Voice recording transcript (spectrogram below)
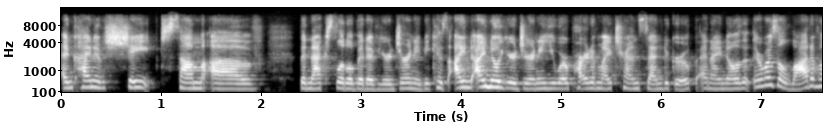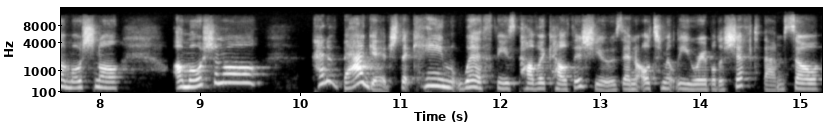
and kind of shaped some of the next little bit of your journey because I, I know your journey. You were part of my transcend group and i know that there was a lot of emotional emotional kind of baggage that came with these pelvic health issues and ultimately you were able to shift them. So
